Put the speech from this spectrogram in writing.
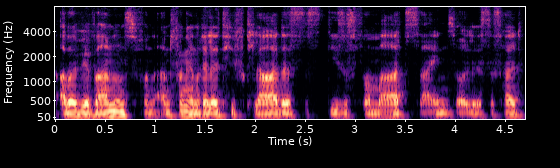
Aber wir waren uns von Anfang an relativ klar, dass es dieses Format sein soll. Es ist halt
